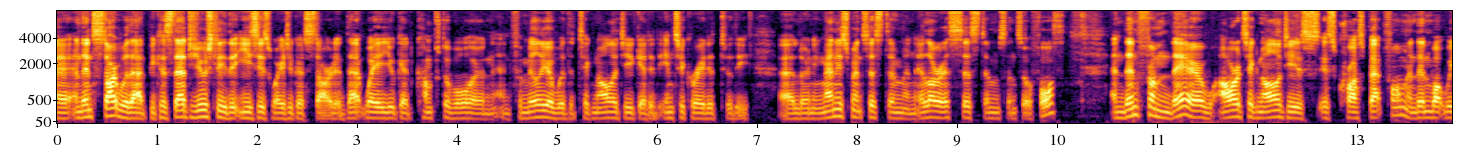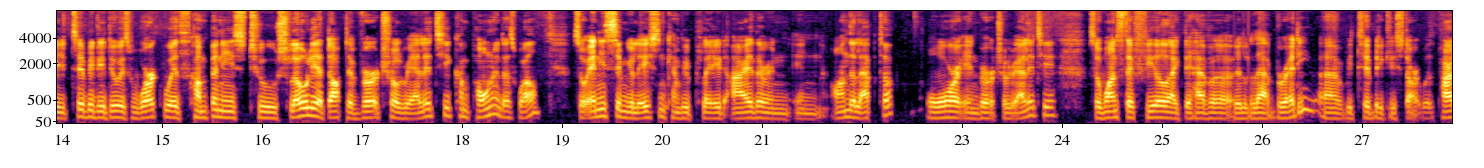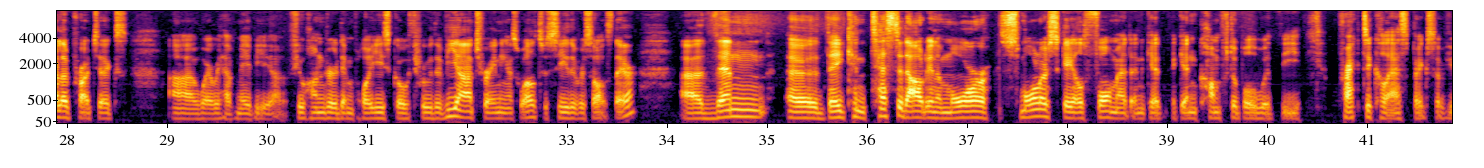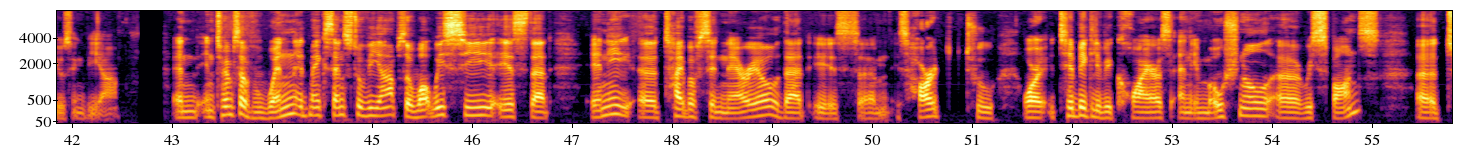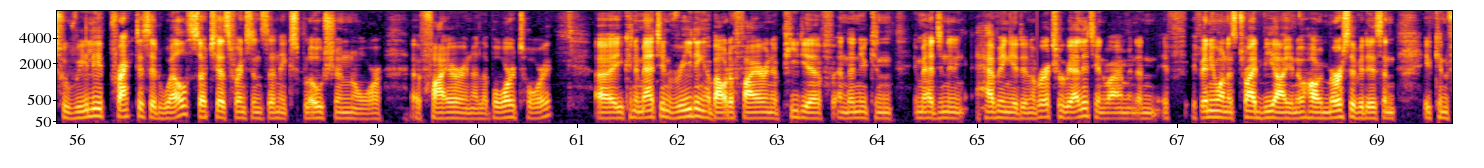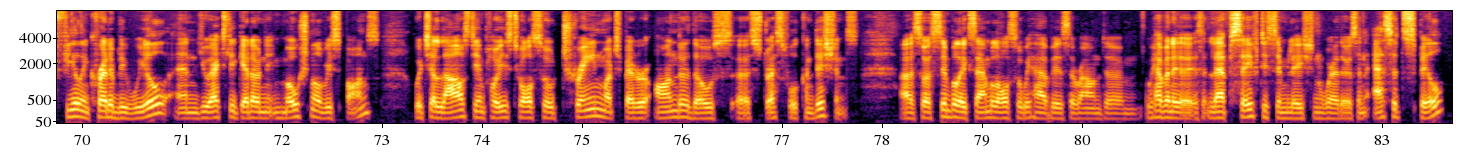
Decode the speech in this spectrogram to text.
uh, and then start with that because that's usually the easiest way to get started. That way, you get comfortable and, and familiar with the technology, get it integrated to the uh, learning management system and LRS systems and so forth. And then from there, our technology is, is cross platform. And then what we typically do is work with companies to slowly adopt a virtual reality component as well. So any simulation can be played either in, in on the laptop or in virtual reality. So once they feel like they have a lab ready, uh, we typically start with pilot projects uh, where we have maybe a few hundred employees go through the VR training as well to see the results there. Uh, then uh, they can test it out in a more smaller scale format and get again comfortable with the practical aspects of using VR. And in terms of when it makes sense to VR, so what we see is that any uh, type of scenario that is um, is hard to or typically requires an emotional uh, response uh, to really practice it well, such as, for instance, an explosion or a fire in a laboratory. Uh, you can imagine reading about a fire in a PDF, and then you can imagine having it in a virtual reality environment. And if, if anyone has tried VR, you know how immersive it is, and it can feel incredibly real, and you actually get an emotional response, which allows the employees to also train much better under those uh, stressful conditions. Uh, so a simple example also we have is around um, we have a lab safety simulation where there's an acid spill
